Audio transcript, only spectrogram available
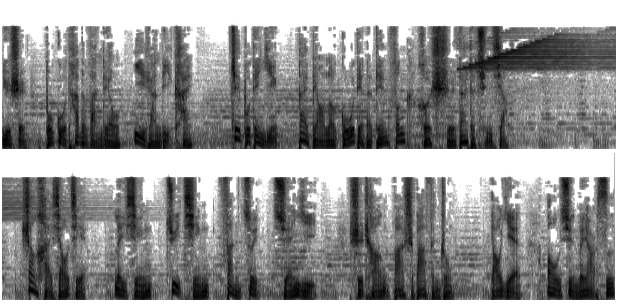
于是不顾他的挽留，毅然离开。这部电影代表了古典的巅峰和时代的群像。上海小姐，类型剧情犯罪悬疑。时长八十八分钟，导演奥逊维尔斯，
